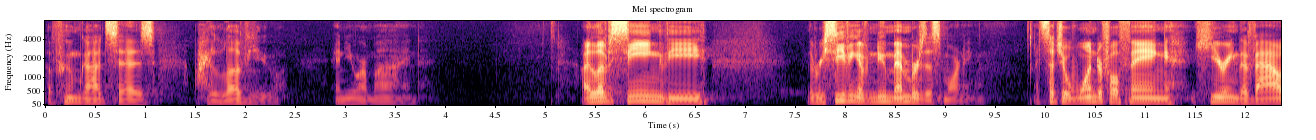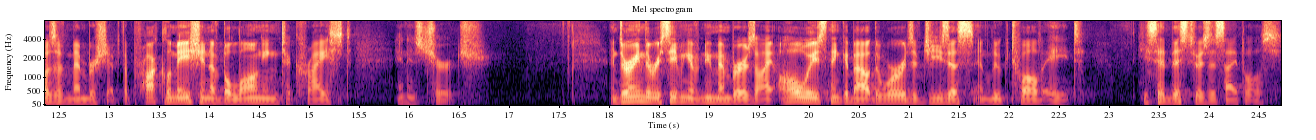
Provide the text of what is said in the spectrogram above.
of whom God says, I love you and you are mine. I loved seeing the, the receiving of new members this morning. It's such a wonderful thing hearing the vows of membership, the proclamation of belonging to Christ and his church. And during the receiving of new members, I always think about the words of Jesus in Luke 12 8. He said this to his disciples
